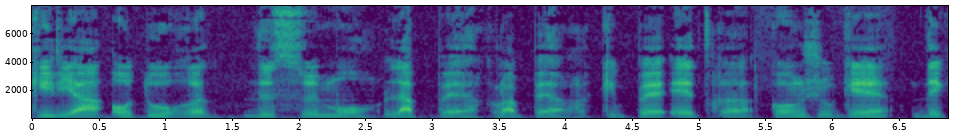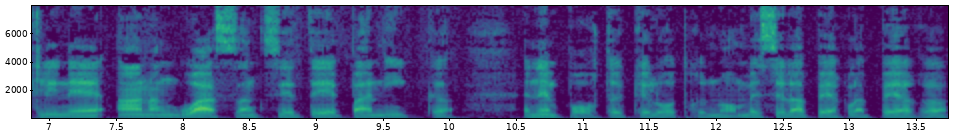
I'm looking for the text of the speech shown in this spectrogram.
qu'il y a autour de ce mot, la peur, la peur, qui peut être conjugué, décliné en angoisse, anxiété, panique, n'importe quel autre nom, mais c'est la paire, la paire.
